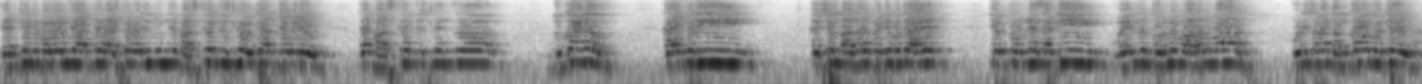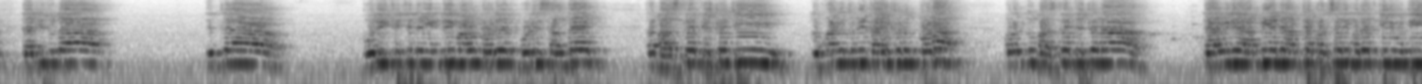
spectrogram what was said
त्यांच्या बरोबर जे आमच्या राष्ट्रवादीतून जे भास्कर दिसले होते आमच्याकडे त्या भास्कर दिसल्यांचं दुकान काहीतरी कशल बाजारपेठेमध्ये आहेत. ते तोडण्यासाठी महेंद्र थोरवे वारंवार पोलिसांना धमकावत होते. त्याची सुद्धा तिथल्या पोलीस स्टेशन एंट्री मारून ठेवले. पोलीस सांगतायत तर भास्कर कृष्णाची दुकानं तुम्ही काही करून तोडा. परंतु भास्कर कृष्णना त्यावेळी आम्ही आणि आमच्या पक्षाने मदत केली होती.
